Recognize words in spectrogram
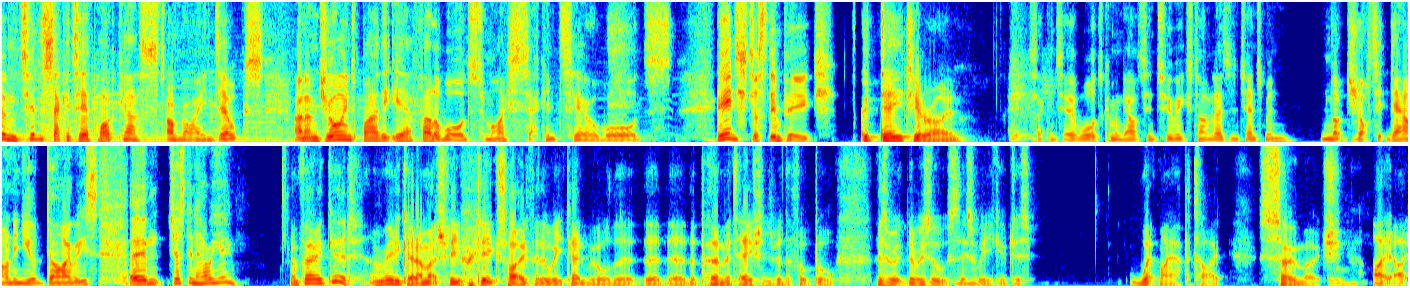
welcome to the Second Tier Podcast. I'm Ryan Dilks, and I'm joined by the EFL Awards to my Second Tier Awards. It's Justin Peach. Good day to you, Ryan. Second Tier Awards coming out in two weeks' time, ladies and gentlemen. Not jot it down in your diaries. Um, Justin, how are you? I'm very good. I'm really good. I'm actually really excited for the weekend with all the the, the, the permutations with the football. There's the results this week have just whet my appetite so much. I, I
